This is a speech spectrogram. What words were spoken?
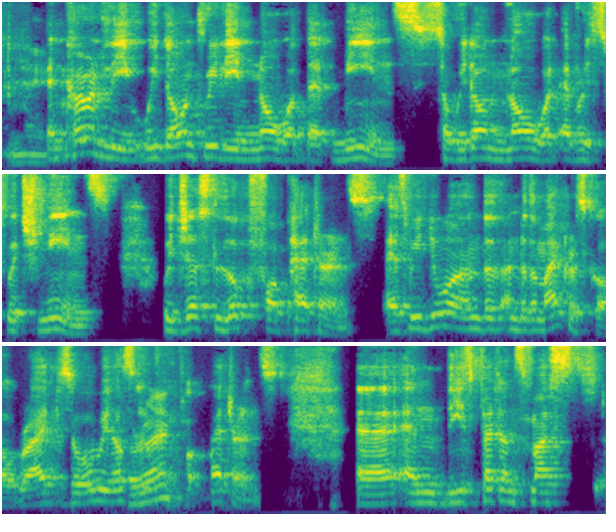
and currently, we don't really know what that means. So we don't know what every switch means. We just look for patterns, as we do under, under the microscope, right? So we also right. look for patterns, uh, and these patterns must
